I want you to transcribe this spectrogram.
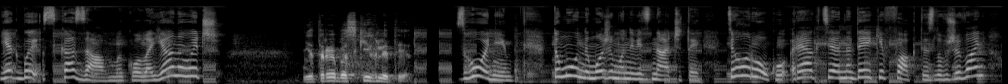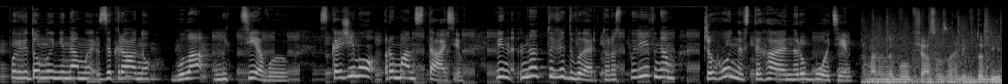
Якби сказав Микола Янович, Не треба скиглити. Згодні, тому не можемо не відзначити. Цього року реакція на деякі факти зловживань, повідомлені нами з екрану, була миттєвою. Скажімо, Роман Стасів. Він надто відверто розповів нам, чого не встигає на роботі. В мене не було часу взагалі в добі.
